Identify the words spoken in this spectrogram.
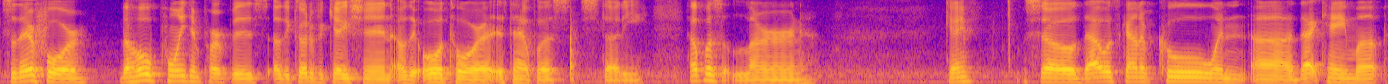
So, therefore, the whole point and purpose of the codification of the Oral Torah is to help us study, help us learn, Okay, so that was kind of cool when uh, that came up.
